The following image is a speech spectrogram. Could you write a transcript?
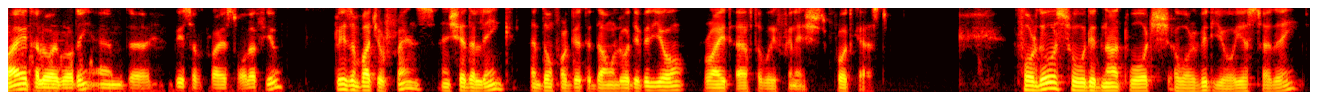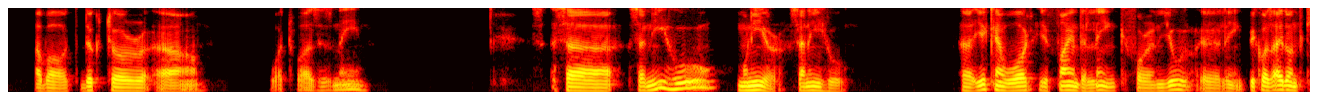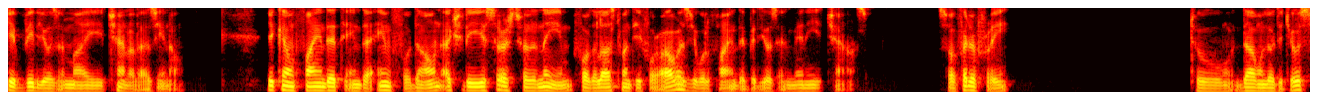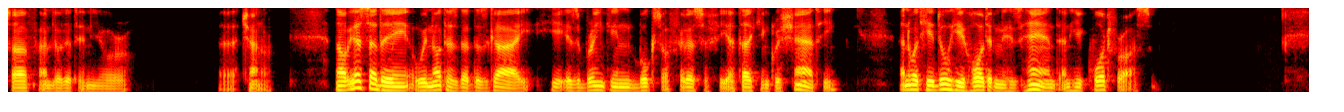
Right, hello everybody, and uh, peace of Christ to all of you. Please invite your friends and share the link, and don't forget to download the video right after we finish the broadcast. For those who did not watch our video yesterday about Dr. Uh, what was his name? Sa Sanihu Munir. Sanihu. Uh, you can watch. You find the link for a new uh, link because I don't keep videos in my channel, as you know. You can find it in the info down. Actually, you search for the name for the last 24 hours. You will find the videos in many channels. So feel free to download it yourself and load it in your uh, channel. Now, yesterday we noticed that this guy he is bringing books of philosophy attacking Christianity, and what he do he hold it in his hand and he quote for us.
